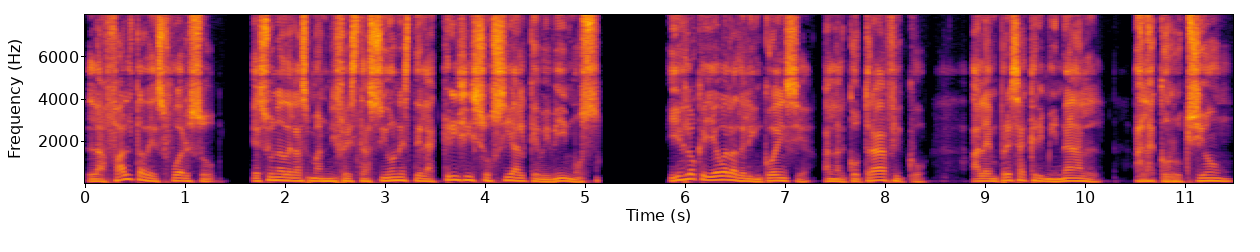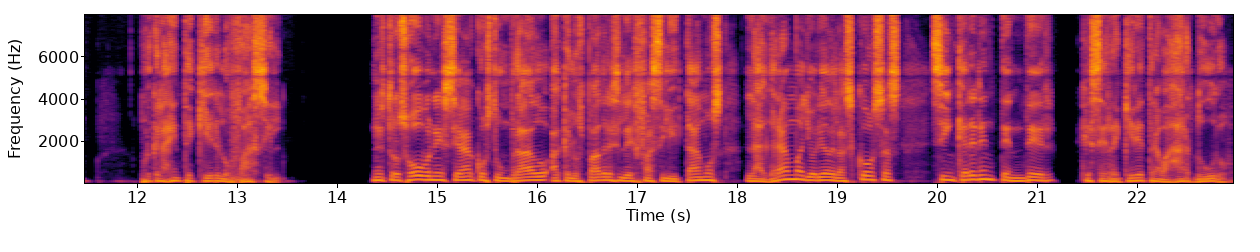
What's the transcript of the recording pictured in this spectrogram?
La falta de esfuerzo es una de las manifestaciones de la crisis social que vivimos y es lo que lleva a la delincuencia, al narcotráfico, a la empresa criminal, a la corrupción, porque la gente quiere lo fácil. Nuestros jóvenes se han acostumbrado a que los padres les facilitamos la gran mayoría de las cosas sin querer entender que se requiere trabajar duro.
